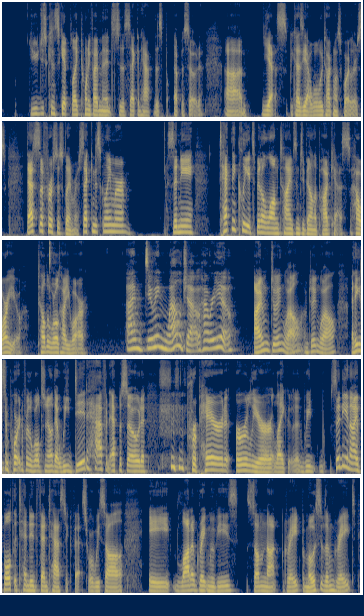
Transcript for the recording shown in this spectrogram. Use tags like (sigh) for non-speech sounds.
you just can skip like 25 minutes to the second half of this episode. Um, yes, because yeah, we'll be talking about spoilers. That's the first disclaimer. Second disclaimer Sydney, technically it's been a long time since you've been on the podcast. How are you? Tell the world how you are. I'm doing well, Joe. How are you? I'm doing well. I'm doing well. I think it's important for the world to know that we did have an episode (laughs) prepared earlier. Like uh, we, Sydney and I both attended Fantastic Fest, where we saw a lot of great movies. Some not great, but most of them great.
